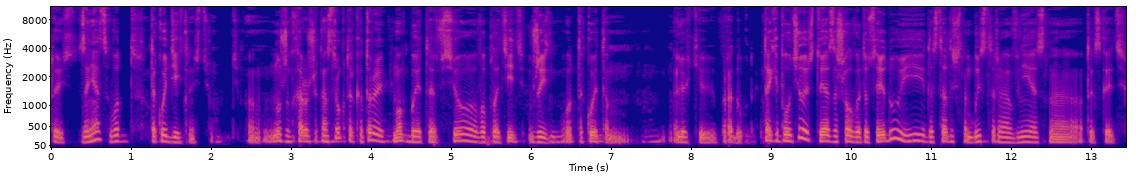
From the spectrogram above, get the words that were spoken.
то есть заняться вот такой деятельностью. Типа, нужен хороший конструктор, который мог бы это все воплотить в жизнь. Вот такой там легкий продукт. Так и получилось, что я зашел в эту среду и достаточно быстро внесно, так сказать,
